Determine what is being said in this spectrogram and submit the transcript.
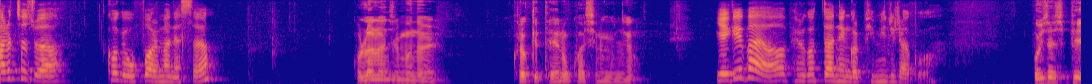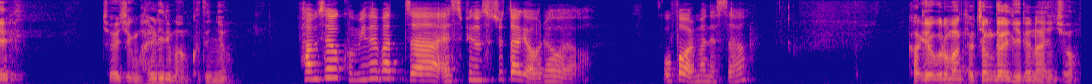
가르쳐줘요. 거기 오빠 얼마 냈어요? 곤란한 질문을 그렇게 대놓고 하시는군요. 얘기해봐요. 별것도 아닌 걸 비밀이라고. 보이시다시피 저희 지금 할 일이 많거든요. 밤새워 고민해봤자 SP는 수주 따기 어려워요. 오빠 얼마 냈어요? 가격으로만 결정될 일은 아니죠.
